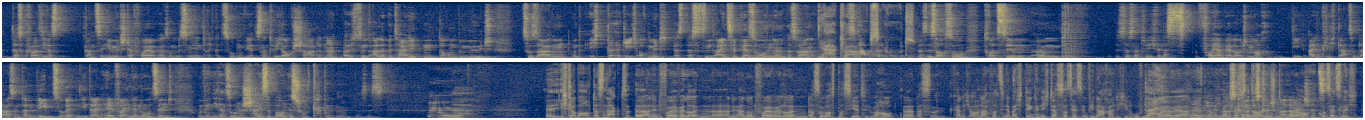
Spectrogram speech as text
dass quasi das ganze Image der Feuerwehr so ein bisschen in den Dreck gezogen wird. Das ist natürlich auch schade. Ne? Also Es sind alle Beteiligten darum bemüht, zu sagen, und ich, da gehe ich auch mit, das, das sind Einzelpersonen, ne? das waren Ja, klar. Absolut. das ist auch so. Trotzdem ähm, ist das natürlich, wenn das Feuerwehrleute machen, die eigentlich dazu da sind, dann Leben zu retten, die dein Helfer in der Not sind. Und wenn die dann so eine Scheiße bauen, ist schon Kacke. Ne? Das ist. Äh, Ich glaube auch, das nagt äh, an den Feuerwehrleuten, äh, an den anderen Feuerwehrleuten, dass sowas passiert überhaupt. Ne? Das äh, kann ich auch nachvollziehen. Aber ich denke nicht, dass das jetzt irgendwie nachhaltig den Ruf der Nein, Feuerwehr nein, äh, in. Bad Das können- das können schon alle oder auch grundsätzlich.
